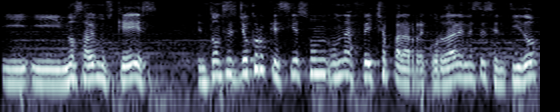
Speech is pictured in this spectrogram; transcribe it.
y, no sabemos qué es. Entonces yo creo que sí es un- una fecha para recordar en este sentido,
